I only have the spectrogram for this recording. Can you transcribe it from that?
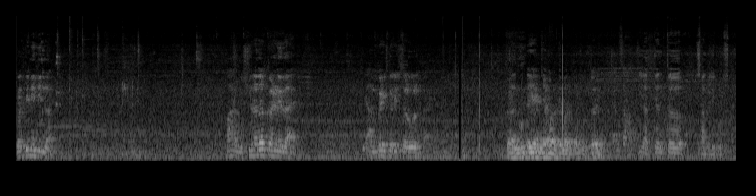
प्रतिनिधींना फार उशिरानं कळलेलं आहे. आंबेडकरी चळवळ काय? कळंगुटे यांच्या माध्यमातून होतोय. ही अत्यंत चांगली गोष्ट आहे.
